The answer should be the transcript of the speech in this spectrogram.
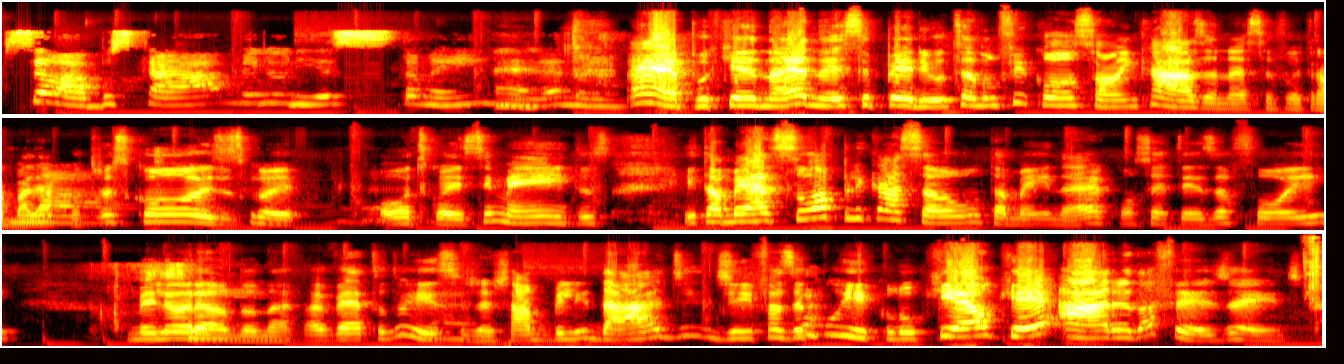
sei lá, buscar melhorias também, É. né? no- É, porque, né, nesse período você não ficou só em casa, né? Você foi trabalhar Não. com outras coisas, com outros conhecimentos. E também a sua aplicação também, né? Com certeza foi melhorando, Sim. né? Vai ver é tudo isso, gente. A habilidade de fazer currículo. O que é o quê? A área da Fê, gente.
